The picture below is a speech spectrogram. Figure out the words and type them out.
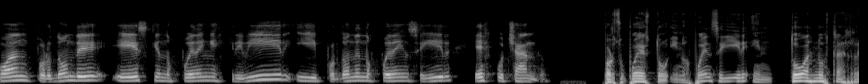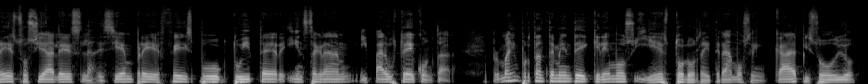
Juan, ¿por dónde es que nos pueden escribir y por dónde nos pueden seguir escuchando? Por supuesto, y nos pueden seguir en todas nuestras redes sociales, las de siempre, Facebook, Twitter, Instagram y para ustedes contar. Pero más importantemente queremos, y esto lo reiteramos en cada episodio,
